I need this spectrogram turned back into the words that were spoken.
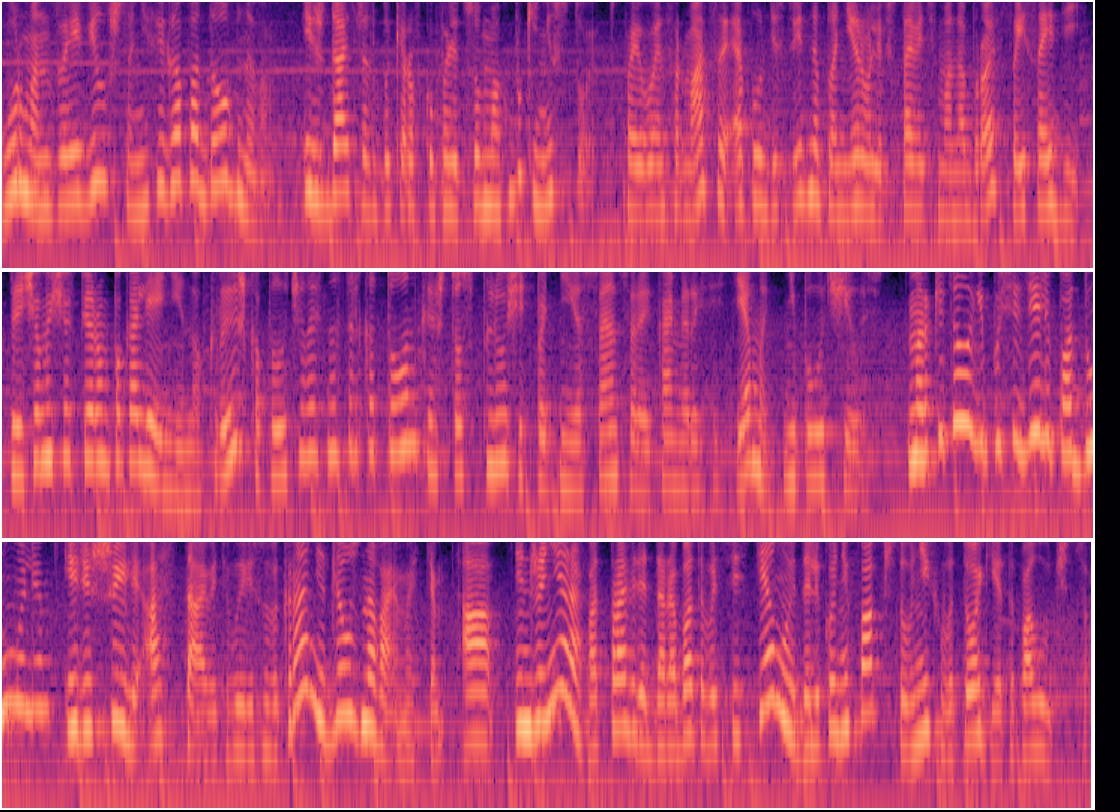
Гурман заявил, что нифига подобного. И ждать разблокировку по лицу в MacBook не стоит. По его информации, Apple действительно планировали вставить в монобровь Face ID, причем еще в первом поколении, но крышка получилась настолько тонкой, что сплющить под нее сенсоры и камеры системы не получилось. Маркетологи посидели, подумали и решили оставить вырез в экране для узнаваемости, а инженеров отправили дорабатывать систему, и далеко не факт, что у них в итоге это получится.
